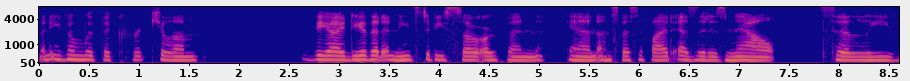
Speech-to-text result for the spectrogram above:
And even with the curriculum, the idea that it needs to be so open and unspecified as it is now to leave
